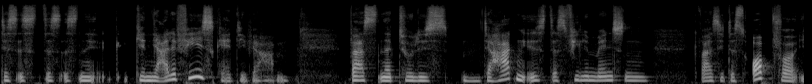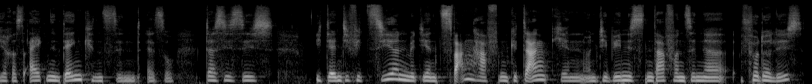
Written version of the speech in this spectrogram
das ist, das ist eine geniale Fähigkeit, die wir haben. Was natürlich hm, der Haken ist, dass viele Menschen quasi das Opfer ihres eigenen Denkens sind. Also, dass sie sich identifizieren mit ihren zwanghaften Gedanken und die wenigsten davon sind ja förderlich.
